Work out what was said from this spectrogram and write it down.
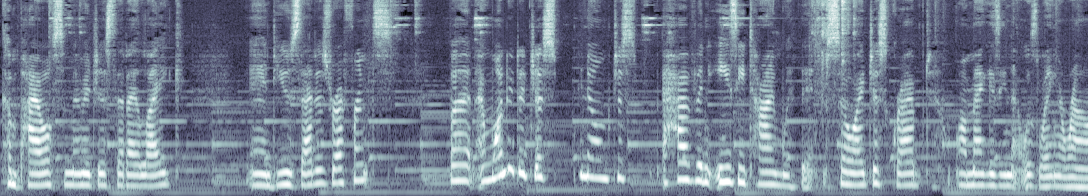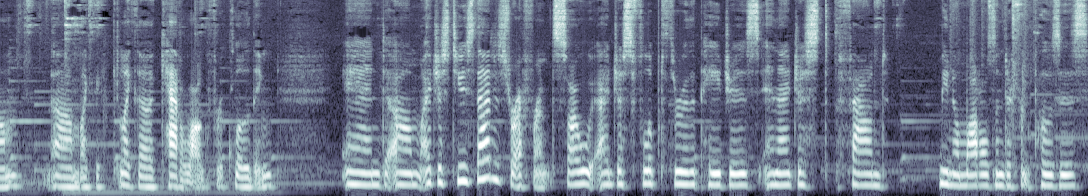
compile some images that I like and use that as reference. But I wanted to just, you know, just have an easy time with it. So I just grabbed a magazine that was laying around, um, like a, like a catalog for clothing, and um, I just used that as reference. So I, I just flipped through the pages and I just found you know models in different poses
